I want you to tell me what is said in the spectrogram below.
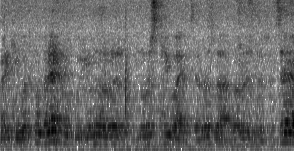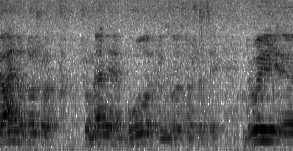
Такий. От коли береш руку і воно роз- ну, розслівається, розла-. Це реально те, що, що в мене було і воно те, що це. Друге е,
